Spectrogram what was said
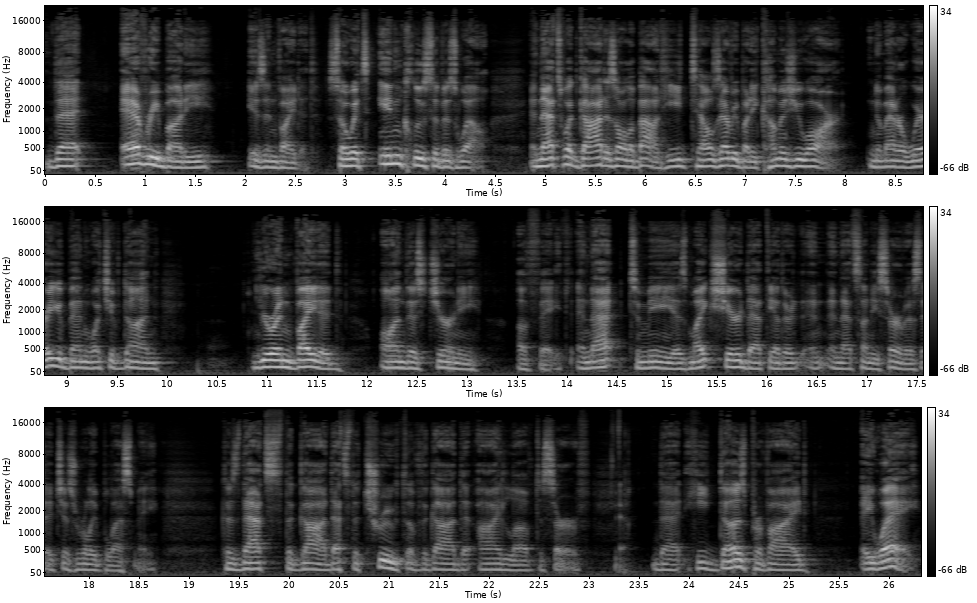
that everybody is invited. So it's inclusive as well. And that's what God is all about. He tells everybody, come as you are. No matter where you've been, what you've done, you're invited on this journey of faith. And that to me, as Mike shared that the other in, in that Sunday service, it just really blessed me. Because that's the God, that's the truth of the God that I love to serve. Yeah. That He does provide a way,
